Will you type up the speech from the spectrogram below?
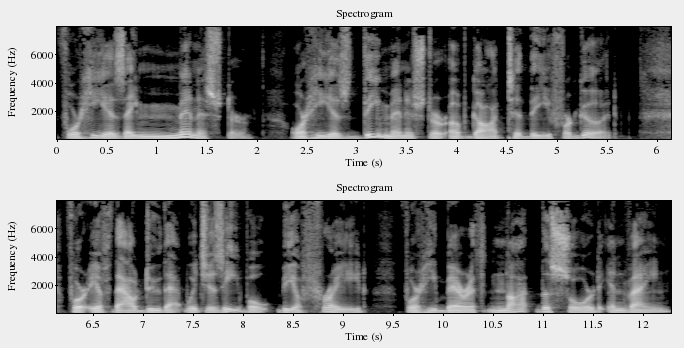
For he is a minister, or he is the minister of God to thee for good. For if thou do that which is evil, be afraid, for he beareth not the sword in vain.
